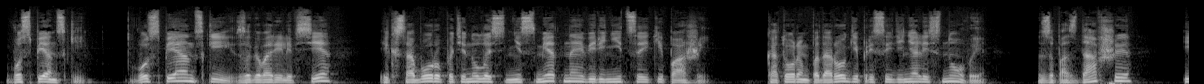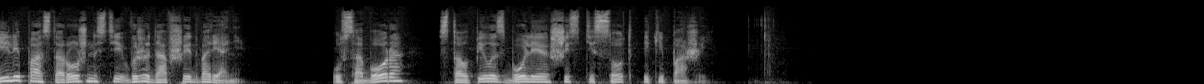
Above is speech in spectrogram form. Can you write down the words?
В Успенский, в Успенский, заговорили все, и к собору потянулась несметная вереница экипажей, которым по дороге присоединялись новые – запоздавшие или по осторожности выжидавшие дворяне. У собора столпилось более 600 экипажей.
